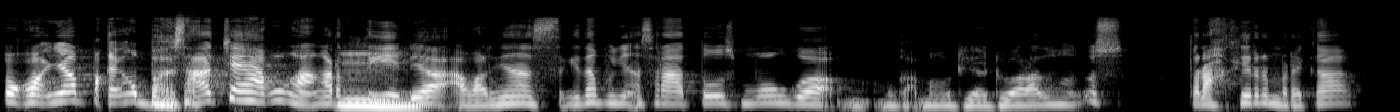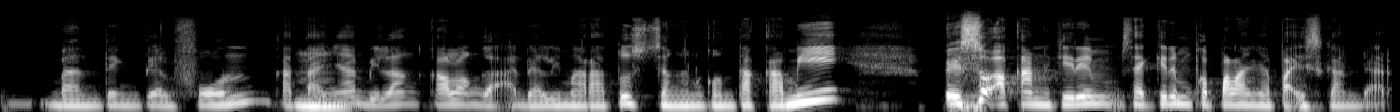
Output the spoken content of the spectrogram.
pokoknya pakai bahasa Aceh aku nggak ngerti. Hmm. dia awalnya kita punya 100 mau gua nggak mau dia 200 terus terakhir mereka banting telepon katanya hmm. bilang kalau nggak ada 500 jangan kontak kami. Besok akan kirim saya kirim kepalanya Pak Iskandar.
